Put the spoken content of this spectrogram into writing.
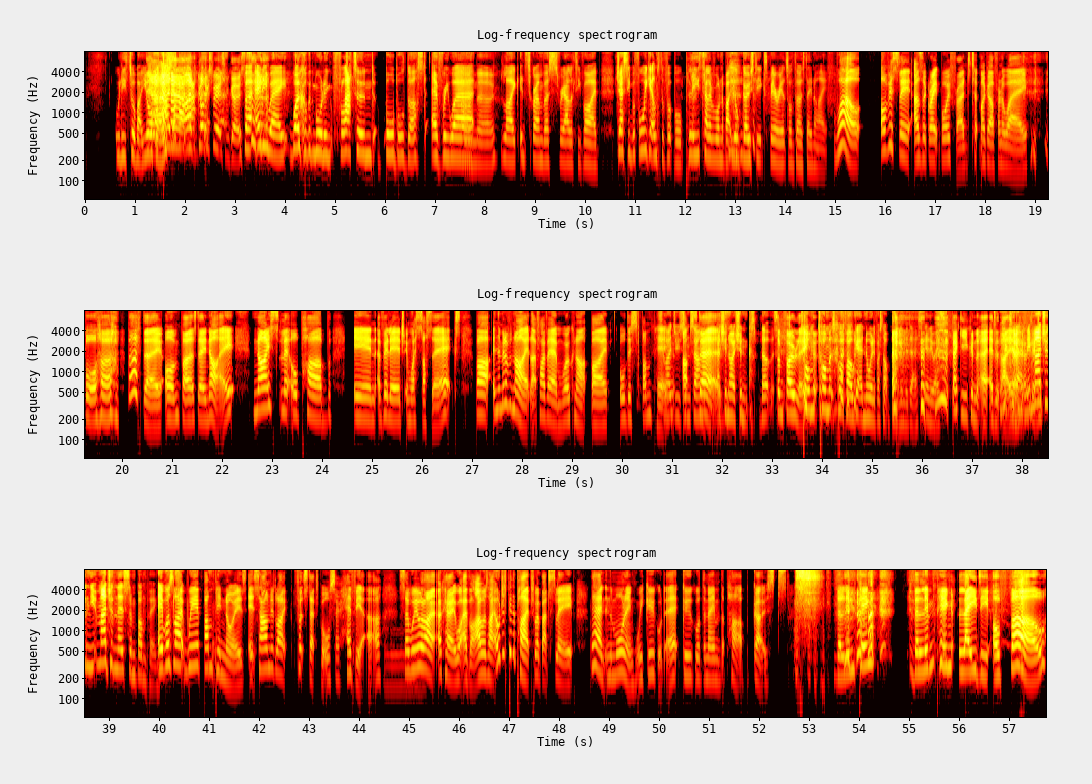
We need to talk about your I ghost. know. I've got experience with ghosts. But anyway, woke up in the morning, flattened, bauble dust everywhere, Oh no. like Instagram versus reality vibe. Jessy, before we get onto the football, please tell everyone about your ghosty experience on Thursday night. Well, obviously, as a great boyfriend, took my girlfriend away for her birthday on Thursday night. Nice little pub in a village in West Sussex. But in the middle of the night, like 5 a.m., woken up by all this thumping. Shall I do some sound? upstairs. effects? Actually, no, I shouldn't because Some Foley. Tom, Tom at Spotify will get annoyed if I start banging the desk. Anyway, Becky, you can uh, edit that in. yeah, imagine you imagine there's some bumping. It was like weird bumping noise. It sounded like footsteps, but also heavier. So we were like, okay, whatever. I was like, it'll just be the pipes. Went back to sleep. Then in the morning, we googled it. Googled the name of the pub, Ghosts. the limping, the limping lady of Firle.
